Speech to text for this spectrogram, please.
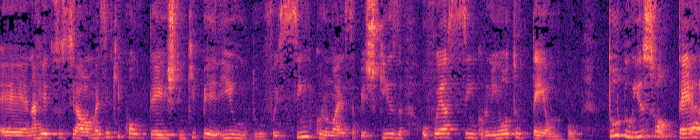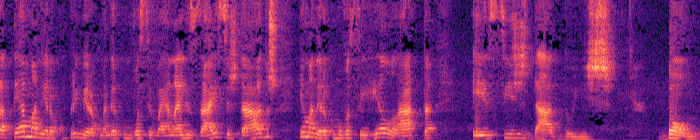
é, na rede social, mas em que contexto, em que período? Foi síncrono essa pesquisa ou foi assíncrono em outro tempo? Tudo isso altera até a maneira, primeiro, a maneira como você vai analisar esses dados e a maneira como você relata esses dados. Bom,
